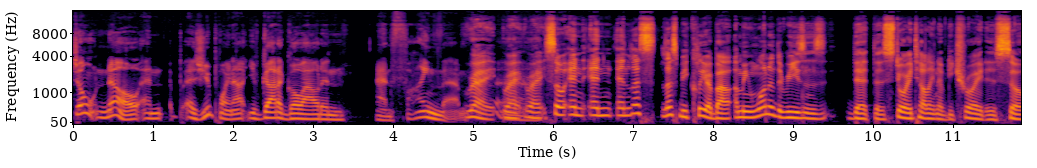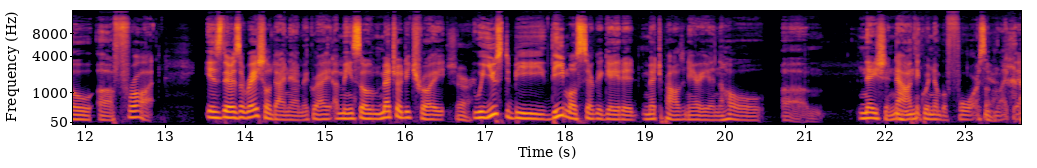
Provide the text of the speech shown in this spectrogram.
don't know, and as you point out, you've got to go out and and find them. Right, right, Uh, right. So and and and let's let's be clear about. I mean, one of the reasons that the storytelling of Detroit is so uh, fraught is there's a racial dynamic, right? I mean, so Metro Detroit, Sure. we used to be the most segregated metropolitan area in the whole um, nation. Now I think we're number four or something like that.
